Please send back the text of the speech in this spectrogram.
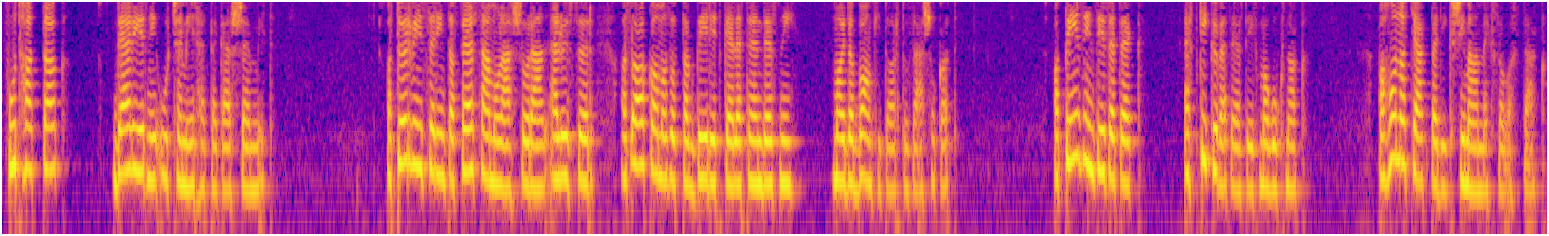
Futhattak, de elérni úgysem érhettek el semmit. A törvény szerint a felszámolás során először az alkalmazottak bérét kellett rendezni, majd a banki tartozásokat. A pénzintézetek ezt kikövetelték maguknak, a honatják pedig simán megszavazták.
